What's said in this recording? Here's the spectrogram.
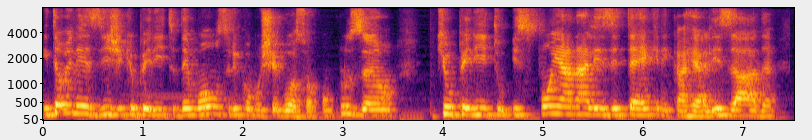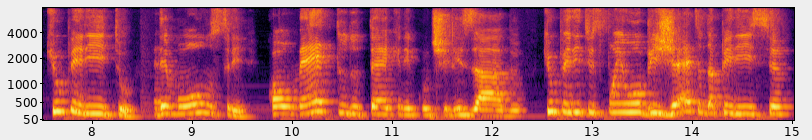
Então, ele exige que o perito demonstre como chegou à sua conclusão, que o perito exponha a análise técnica realizada, que o perito demonstre qual método técnico utilizado, que o perito exponha o objeto da perícia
